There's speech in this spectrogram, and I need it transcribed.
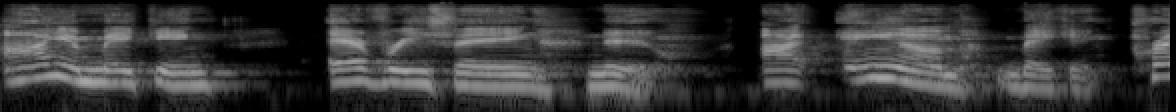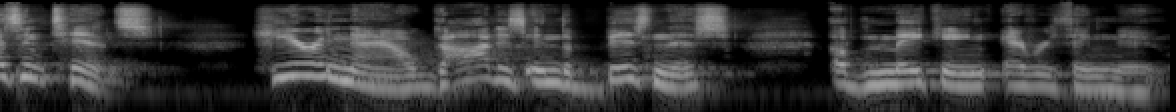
I am making everything new. I am making, present tense, here and now, God is in the business of making everything new.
